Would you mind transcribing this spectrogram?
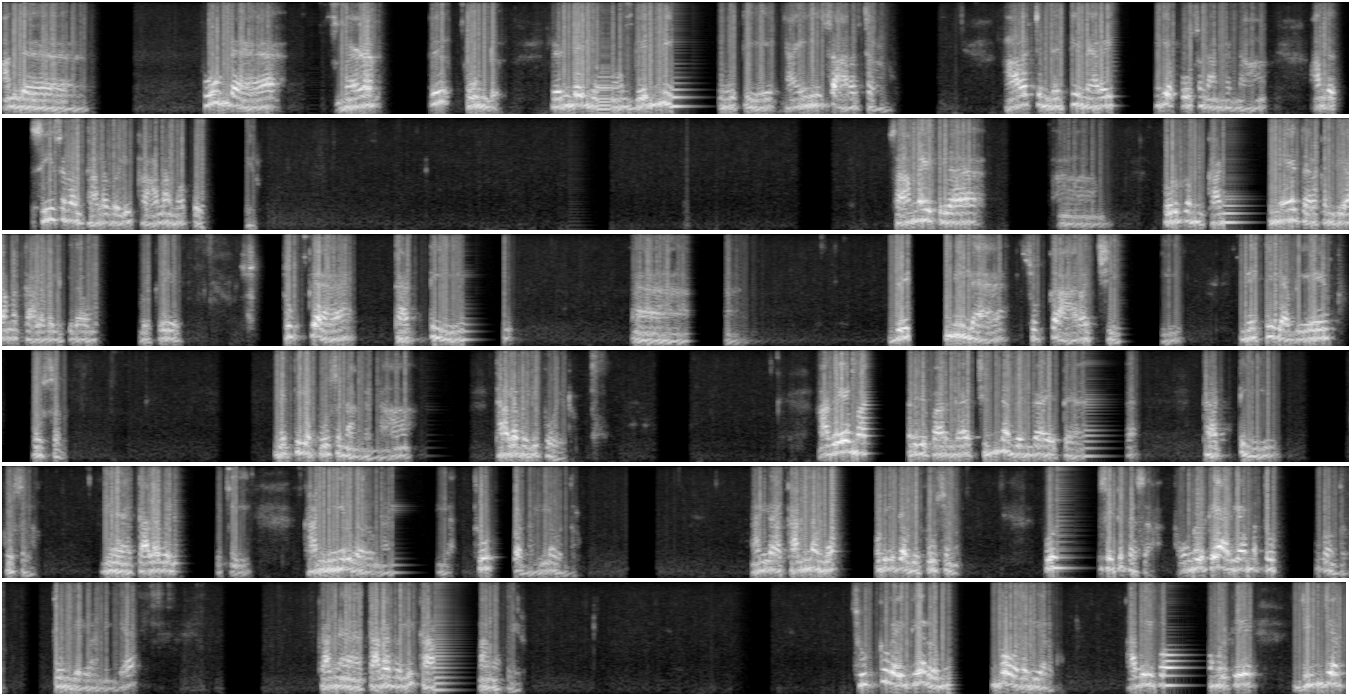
அந்த பூண்டை மிளகு பூண்டு ரெண்டையும் வெந்நி ஊற்றி நைஸாக அரைச்சிடணும். அரைச்சி நெத்தி நிறைய பூசினாங்கன்னா அந்த சீசனல் தலைவலி காணாம போயிடும். சமயத்துல ஆஹ், பொறுக்கம் கண்ணே திறக்க முடியாம தலைவலிக்குதா உங்களுக்கு? சுக்க தட்டி வெண்ணில சுக்க அரைச்சி நெத்தியில அப்படியே பூசணும். நெத்தியில பூசினாங்கன்னா தலைவலி போயிடும். அதே மாதிரி பாருங்க சின்ன வெங்காயத்தை தட்டி பூசலாம். தலைவலிக்கு கண்ணீர் வரும் நல்ல தூக்கம் நல்லா வந்துடும் நல்லா கண்ணை மூடிட்டு அப்படி பூசணும். பூசிட்டு பேச. உங்களுக்கே அறியாம தூக்கம் வந்துடும் தூங்கிடலாம் நீங்க. கண்ண தலைவலி காணாம போயிடும் சுக்கு வைத்தியம் ரொம்ப உதவியா இருக்கும். அது இப்போ உங்களுக்கு ஜிஞ்சர்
